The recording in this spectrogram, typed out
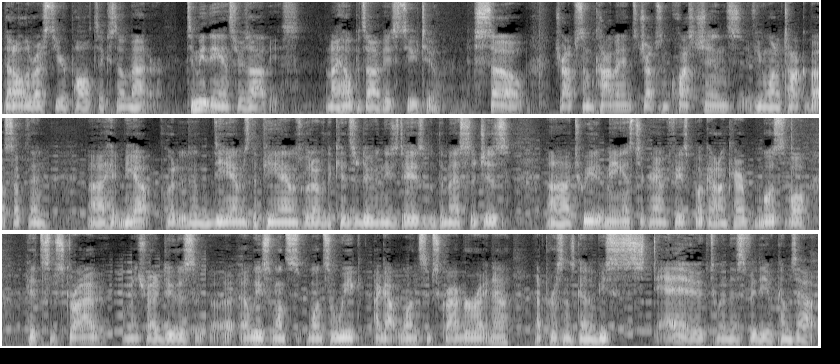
that all the rest of your politics don't matter? To me, the answer is obvious, and I hope it's obvious to you too. So, drop some comments, drop some questions. If you want to talk about something, uh, hit me up, put it in the DMs, the PMs, whatever the kids are doing these days with the messages. Uh, tweet at me, Instagram, Facebook, I don't care. Most of all, hit subscribe. I'm gonna try to do this uh, at least once once a week. I got one subscriber right now. That person's gonna be stoked when this video comes out.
